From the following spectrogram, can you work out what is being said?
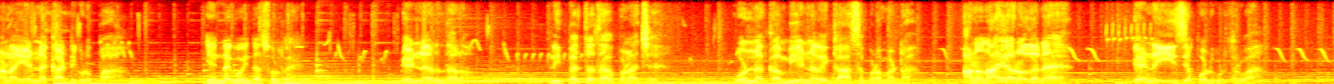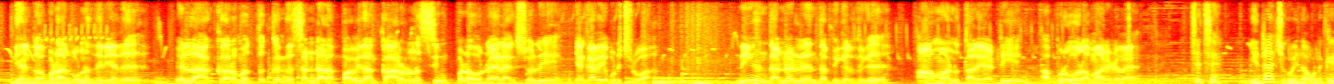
ஆனா என்ன காட்டி கொடுப்பா. என்ன கோவிந்தா சொல்ற? என்ன இருந்தாலும் நீ பெத்த தகப்பனாச்சே. உன்னை கம்பி எண்ணெய் வைக்க ஆசைப்பட மாட்டா. ஆனா நான் யாரோ தானே? என்னை ஈஸியா போட்டு கொடுத்துருவா. என் தோப்பனாருக்கு ஒன்றும் தெரியாது. எல்லா அக்கிரமத்துக்கும் இந்த சண்டாள பாவி தான் காரணம்னு சிம்பிளா ஒரு டைலாக் சொல்லி என் கதையை முடிச்சிருவா. நீ என் தண்டனையிலேருந்து தப்பிக்கிறதுக்கு ஆமான்னு தலையாட்டி அப்புறம் ஊரா மாறிடுவேன் ச்சே ச்சே என்னாச்சு கோவிந்தா உனக்கு?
